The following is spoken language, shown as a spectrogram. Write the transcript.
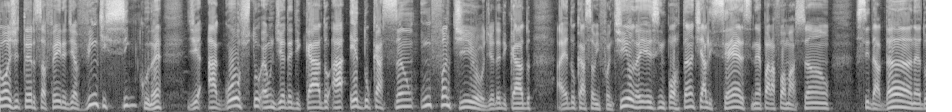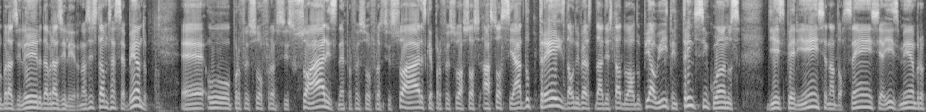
Hoje, terça-feira, dia 25 né, de agosto, é um dia dedicado à educação infantil. Dia dedicado à educação infantil, né, esse importante alicerce né, para a formação cidadã né, do brasileiro, da brasileira. Nós estamos recebendo é, o professor Francisco Soares, né, professor Francisco Soares, que é professor associado 3 da Universidade Estadual do Piauí, tem 35 anos de experiência na docência, ex-membro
